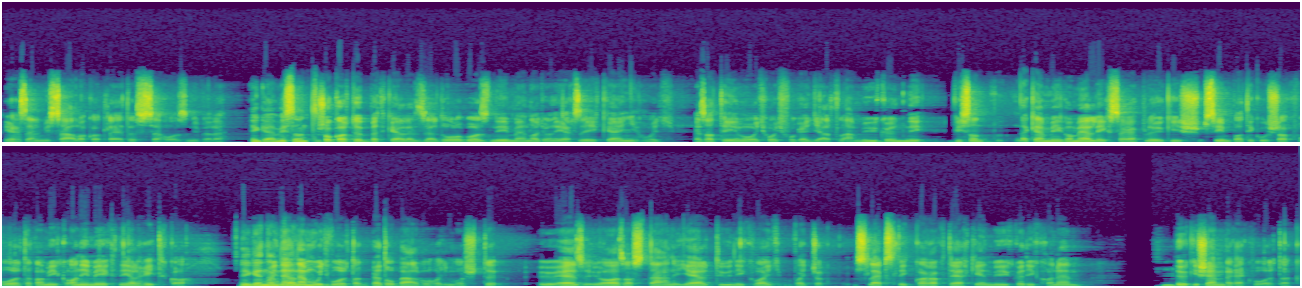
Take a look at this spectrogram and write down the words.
érzelmi szálakat lehet összehozni vele. Igen, viszont... Sokkal többet kell ezzel dolgozni, mert nagyon érzékeny, hogy ez a téma, hogy hogy fog egyáltalán működni. Viszont nekem még a mellékszereplők is szimpatikusak voltak, amik animéknél ritka. Igen, Hogy nem, nem, úgy voltak bedobálva, hogy most ő ez, ő az, aztán így eltűnik, vagy, vagy csak slapstick karakterként működik, hanem ők is emberek voltak.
